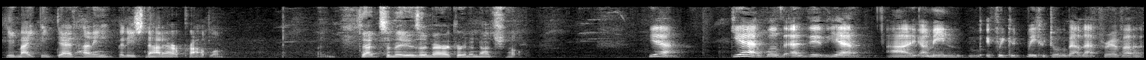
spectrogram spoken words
"He might be dead, honey, but he's not our problem." That to me is America in a nutshell. Yeah, yeah. Well, uh, yeah. I, I mean, if we could, we could talk about that forever.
